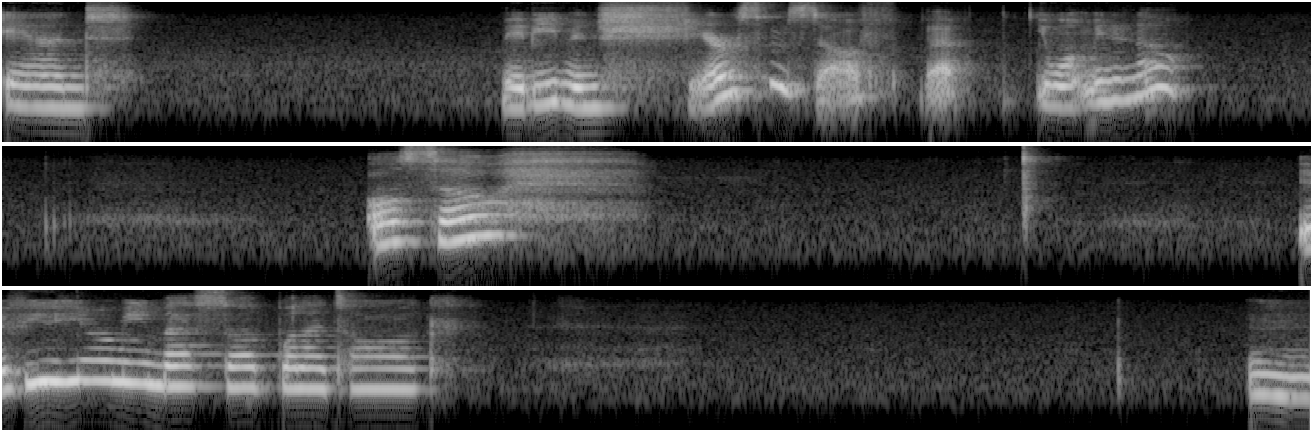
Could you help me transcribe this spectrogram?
and maybe even share some stuff that you want me to know. Also, if you hear me mess up when I talk, mm,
